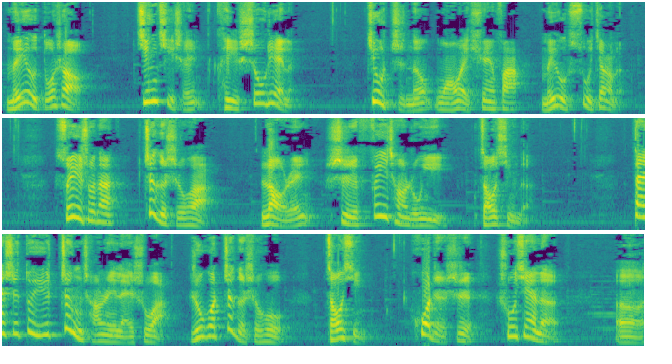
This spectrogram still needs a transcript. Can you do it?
没有多少精气神可以收敛了，就只能往外宣发，没有速降了。所以说呢，这个时候啊，老人是非常容易早醒的。但是对于正常人来说啊，如果这个时候早醒，或者是出现了呃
